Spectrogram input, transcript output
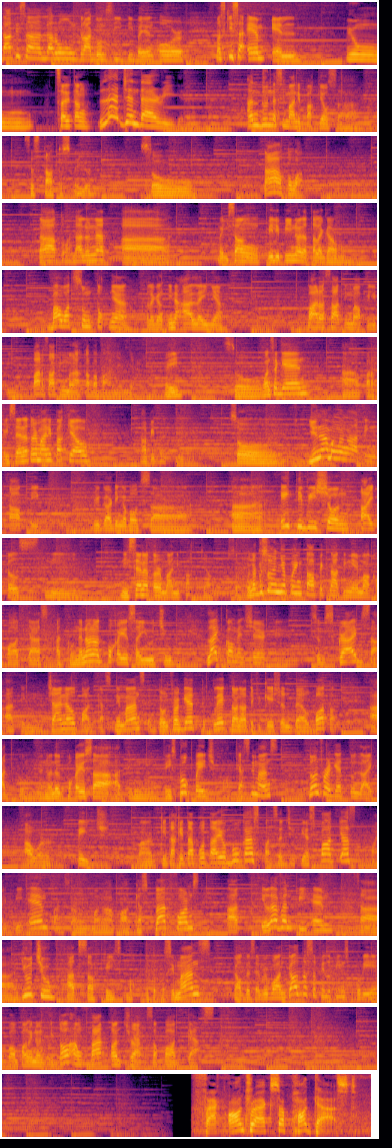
dati sa larong Dragon City ba yun? Or, maski sa ML, yung salitang legendary. Andun na si Manny Pacquiao sa, sa status na yun. So, nakakatuwa. Nakakatuwa. Lalo na uh, may isang Pilipino na talagang bawat suntok niya, talagang inaalay niya para sa ating mga Pilipino, para sa ating mga kababayan niya. Okay? So, once again, uh, para kay Senator Manny Pacquiao, happy birthday. So, yun lamang ang ating topic regarding about sa uh, 8 division titles ni ni Senator Manny Pacquiao. So, kung nagustuhan niyo po yung topic natin ngayon mga kapodcast at kung nanonood po kayo sa YouTube, like, comment, share, and subscribe sa ating channel, Podcast Demands, and don't forget to click the notification bell button. At kung nanonood po kayo sa ating Facebook page, Podcast Demands, don't forget to like our page. Magkita-kita po tayo bukas para sa GPS Podcast, 5pm para sa mga podcast platforms, at 11pm sa YouTube at sa Facebook. Ito po si Mans. God bless everyone. God bless the Philippines. Purihin po ang Panginoon. Ito ang Fact on Track sa podcast. Fact on Track sa podcast.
